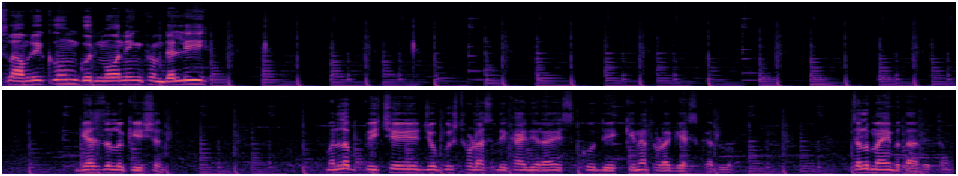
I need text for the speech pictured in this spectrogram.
Assalamu alaikum. Good morning from Delhi. Guess the location. मतलब पीछे जो कुछ थोड़ा सा दिखाई दे रहा है इसको देख के ना थोड़ा गैस कर लो चलो मैं ही बता देता हूँ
